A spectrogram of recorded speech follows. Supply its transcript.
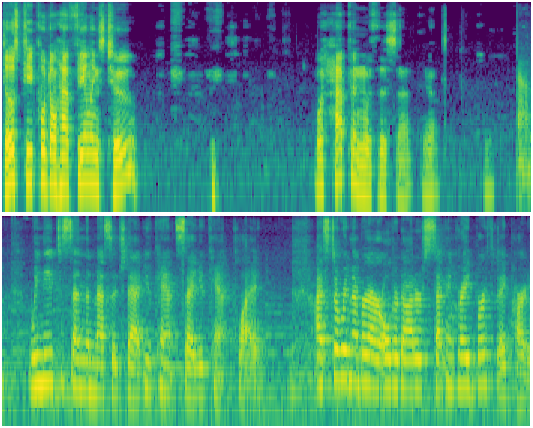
Those people don't have feelings too? what happened with this? Uh, yeah. We need to send the message that you can't say you can't play. I still remember our older daughter's second grade birthday party.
